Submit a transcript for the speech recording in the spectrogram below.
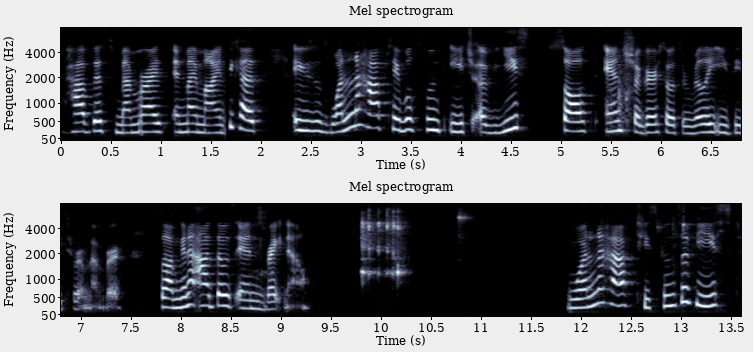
have this memorized in my mind because it uses one and a half tablespoons each of yeast, salt, and sugar, so it's really easy to remember. So I'm gonna add those in right now. One and a half teaspoons of yeast,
